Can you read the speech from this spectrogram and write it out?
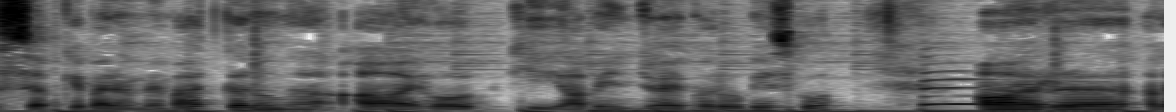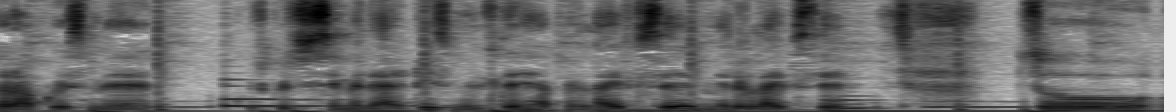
उस सब के बारे में मैं बात करूँगा। आई होप कि आप इंजॉय करोगे इसको। और अगर आपको इसमें कुछ कुछ सिमिलैरिटीज़ मिलते हैं अपने लाइफ से, मेरे लाइफ से तो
